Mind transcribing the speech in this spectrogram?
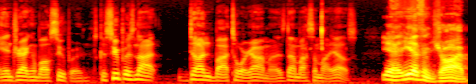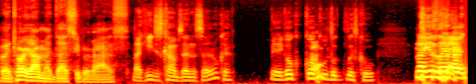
and Dragon Ball Super. Because Super is not done by Toriyama; it's done by somebody else. Yeah, he doesn't draw it, but Toriyama does supervise. Like he just comes in and says, "Okay, yeah, Goku, Goku oh. look, looks cool." No, he's like, right,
